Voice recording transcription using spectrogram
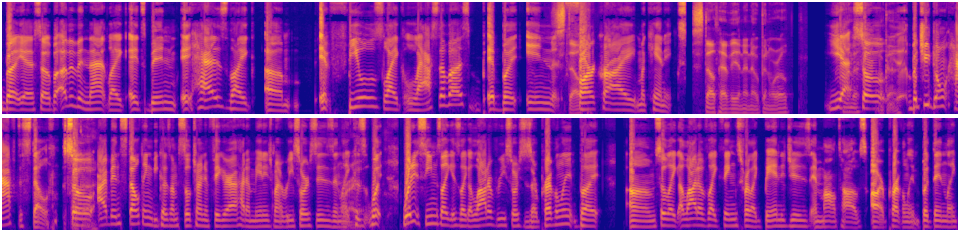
but yeah, so, but other than that, like, it's been, it has like, um, it feels like Last of Us, but in Stealth. Far Cry mechanics. Stealth heavy in an open world. Yeah, Kinda. so Okay. but you don't have to stealth. So Okay. I've been stealthing because I'm still trying to figure out how to manage my resources and like Right. cuz what what it seems like is like a lot of resources are prevalent, but um so like a lot of like things for like bandages and molotovs are prevalent, but then like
